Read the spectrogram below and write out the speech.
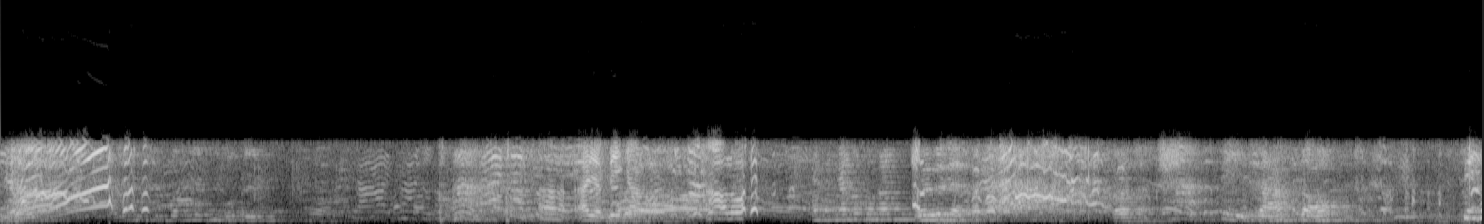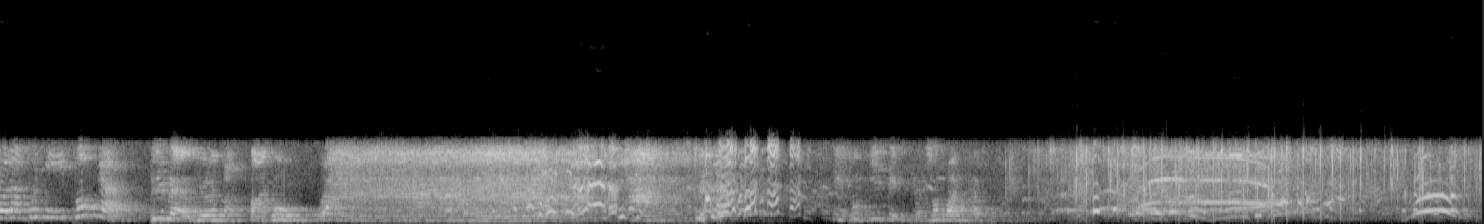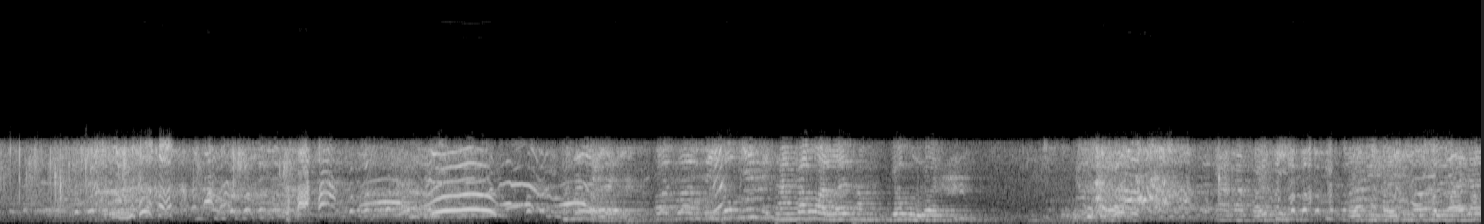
ห้า อะอะอย่าตีกัน เอาเลยงั้นก็ตรงนั้นเออเดี๋ยวสี่สามสองสี่โพธิ์ดำพุธนี้พบกับ พี่แมวเยือนหลักปากทุ่มว้าว สี่ทุ่มยี่สิบทางช่องวันครับ ที่ไม่ไปเลย พอตอนสี่ทุ่มยี่สิบทางช่องวันเลยทำยกมือเลยอ่ามาถอยสี่ถอยสี่ถอยสี่สุดท้ายได้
